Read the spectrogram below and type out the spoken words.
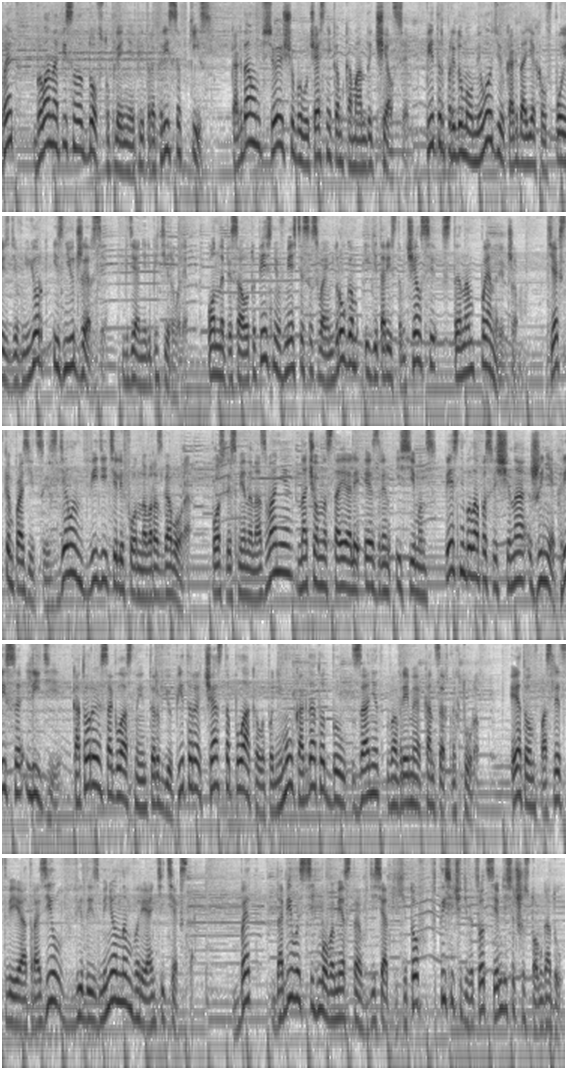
Бет была написана до вступления Питера Криса в КИС, когда он все еще был участником команды Челси. Питер придумал мелодию, когда ехал в поезде в Нью-Йорк из Нью-Джерси, где они репетировали. Он написал эту песню вместе со своим другом и гитаристом Челси Стэном Пенриджем. Текст композиции сделан в виде телефонного разговора. После смены названия, на чем настояли Эзрин и Симмонс, песня была посвящена жене Криса Лидии, которая, согласно интервью Питера, часто плакала по нему, когда тот был занят во время концертных туров. Это он впоследствии и отразил в видоизмененном варианте текста. Бет добилась седьмого места в десятке хитов в 1976 году.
